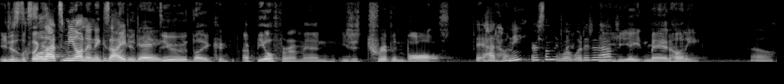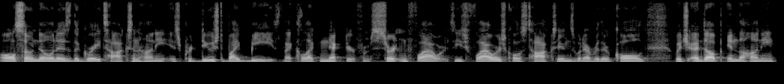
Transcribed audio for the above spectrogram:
he just looks like well, a, that's me on an anxiety a day. dude. Like I feel for him, man. He's just tripping balls. It had honey or something. What, what did it have? He, he ate mad honey. Oh. Also known as the gray toxin honey, is produced by bees that collect nectar from certain flowers. These flowers cause toxins, whatever they're called, which end up in the honey.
